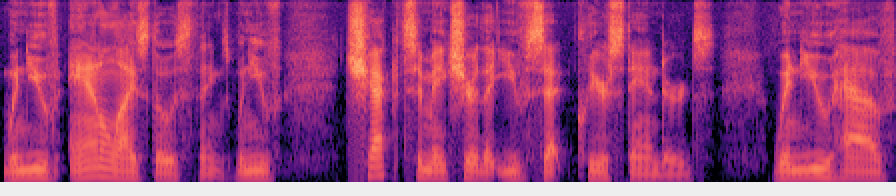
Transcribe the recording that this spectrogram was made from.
when you've analyzed those things, when you've checked to make sure that you've set clear standards, when you have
